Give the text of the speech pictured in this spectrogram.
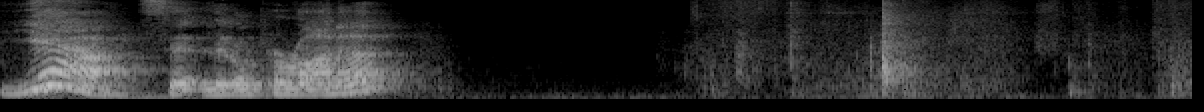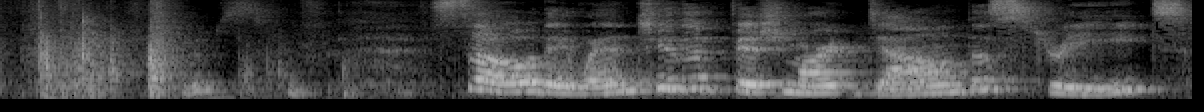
Yeah, said little piranha. They went to the fish mart down the street.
